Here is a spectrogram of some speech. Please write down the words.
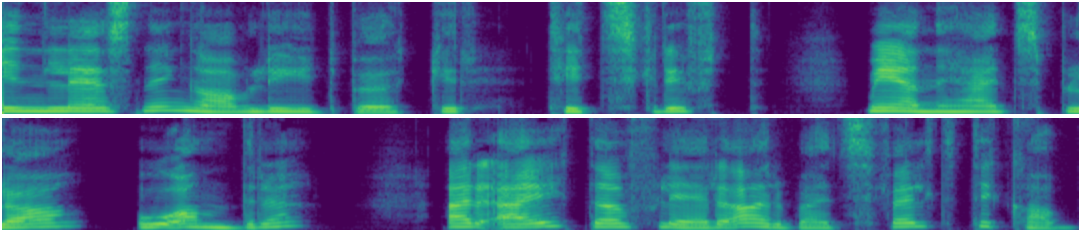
Innlesning av lydbøker, tidsskrift, menighetsblad og andre er eit av flere arbeidsfelt til KAB.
